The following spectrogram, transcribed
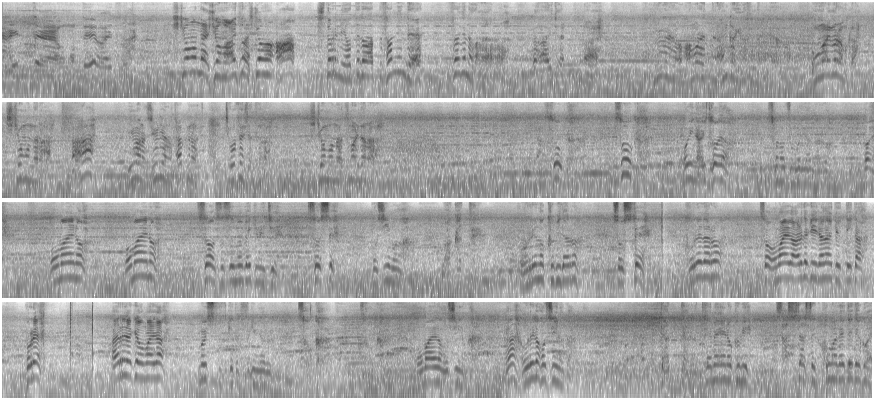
あいって思ってよあいつ卑怯者だよ卑怯者あいつら卑怯者ああ一人に寄ってたがって三人でふざけんなこの野郎ああいておいルールを守れって何回言わすんだこの野郎お前ブラムか卑怯者だなああ今のジュニアのタッグの挑戦者っつうのは卑怯者の集まりだなそうかそうか。おい内藤や。そのつもりなんだろう。おいお前のお前のそう進むべき道。そして欲しいもの分かって。俺の首だろ。そしてこれだろ。そうお前があれだけいらないと言っていた。これあれだけお前が無視続けた杉実そうかそうか。お前が欲しいのかあ俺が欲しいのか。だったらてめえの首差し出してここまで出てこい。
